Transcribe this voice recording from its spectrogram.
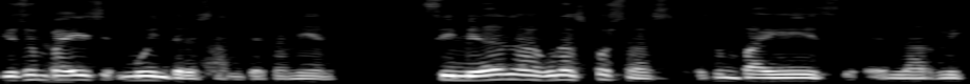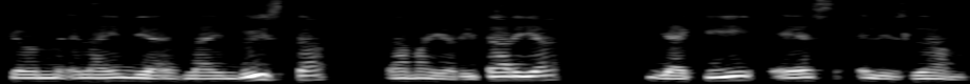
Y es un país muy interesante también. Si miran algunas cosas, es un país, la religión en la India es la hinduista, la mayoritaria, y aquí es el Islam.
